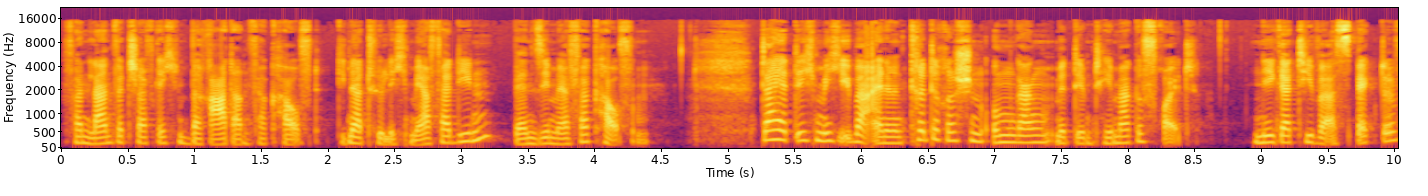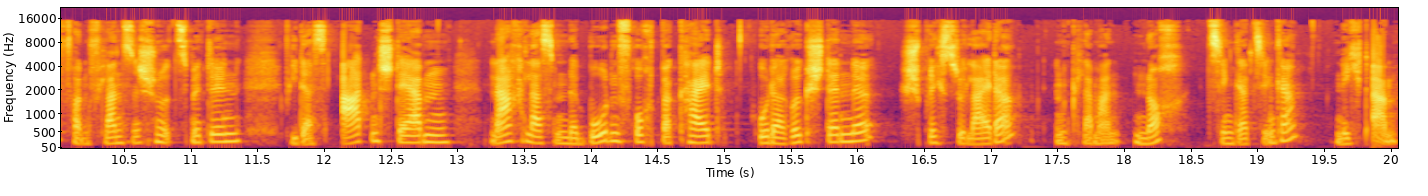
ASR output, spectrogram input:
von landwirtschaftlichen Beratern verkauft, die natürlich mehr verdienen, wenn sie mehr verkaufen. Da hätte ich mich über einen kritischen Umgang mit dem Thema gefreut. Negative Aspekte von Pflanzenschutzmitteln wie das Artensterben, nachlassende Bodenfruchtbarkeit oder Rückstände sprichst du leider, in Klammern noch, Zinker, Zinker, nicht an.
